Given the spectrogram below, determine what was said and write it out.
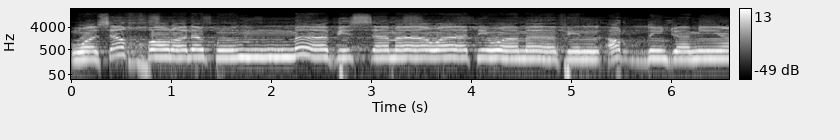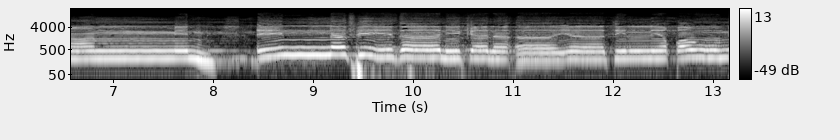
وسخر لكم ما في السماوات وما في الأرض جميعا منه إن في ذلك لآيات لقوم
